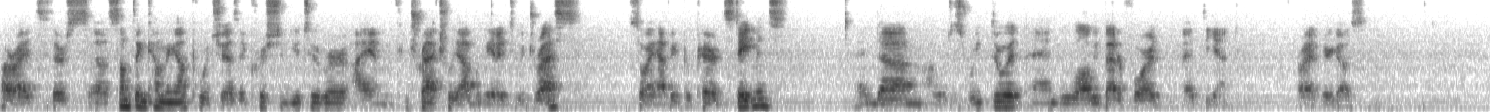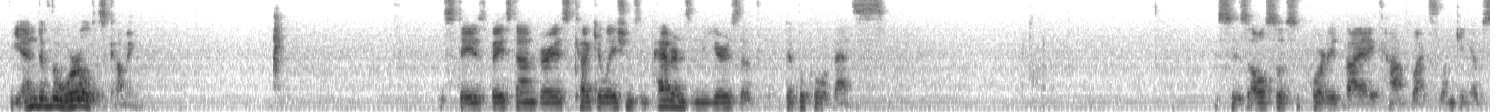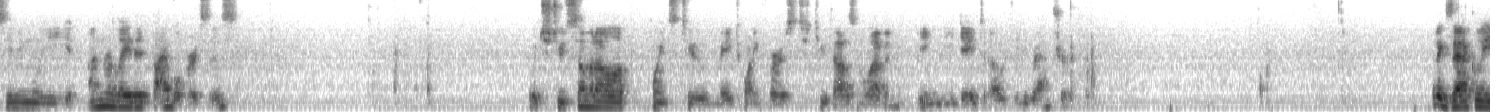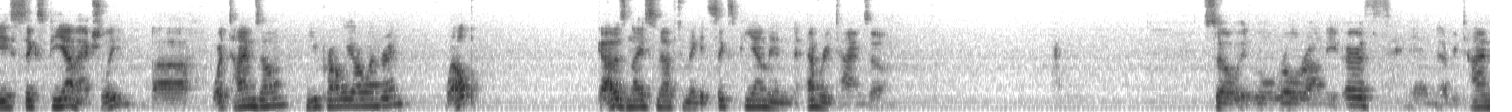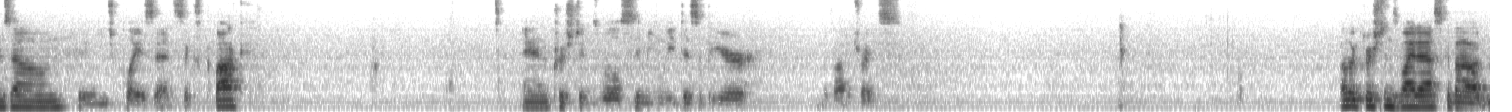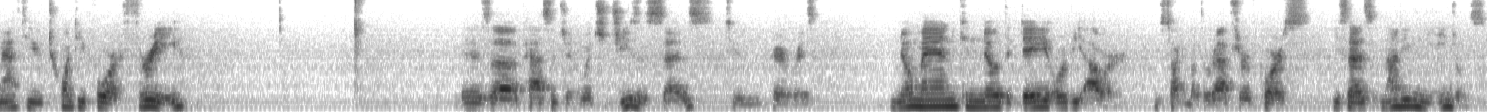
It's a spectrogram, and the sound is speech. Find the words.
All right, there's uh, something coming up which, as a Christian YouTuber, I am contractually obligated to address. So I have a prepared statement, and um, I will just read through it, and we will all be better for it at the end. All right, here goes. The end of the world is coming. This date is based on various calculations and patterns in the years of biblical events. This is also supported by a complex linking of seemingly unrelated Bible verses, which, to sum it all up, points to May 21st, 2011, being the date of the rapture. At exactly 6 p.m., actually. Uh, what time zone, you probably are wondering? Well, God is nice enough to make it 6 p.m. in every time zone. So it will roll around the Earth in every time zone, hitting each place at 6 o'clock. And Christians will seemingly disappear without a trace. Other Christians might ask about Matthew 24 3. It is a passage in which Jesus says, to paraphrase, No man can know the day or the hour He's talking about the rapture, of course. He says, not even the angels.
